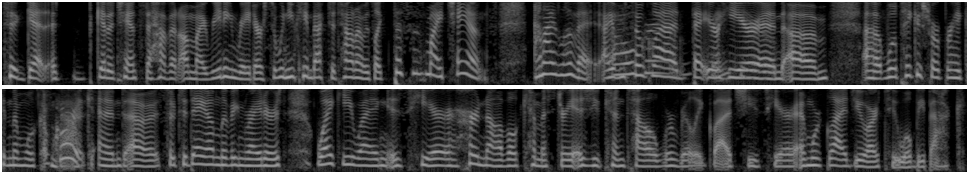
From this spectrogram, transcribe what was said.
to get a, get a chance to have it on my reading radar. So when you came back to town, I was like, "This is my chance," and I love it. I'm Oh, so great. glad that you're Thank here, you. and um, uh, we'll take a short break and then we'll come course. back. And uh, so today on Living Writers, Weike Wang is here. Her novel Chemistry, as you can tell, we're really glad she's here, and we're glad you are too. We'll be back.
